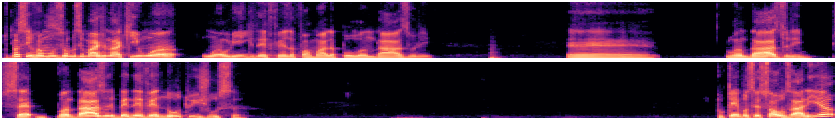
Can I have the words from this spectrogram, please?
Tipo assim, vamos, vamos imaginar aqui uma, uma linha de defesa formada por Landázuri. É, Landázuri, Se- Landázuri, Benevenuto e Jussa. Porque aí você só usaria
